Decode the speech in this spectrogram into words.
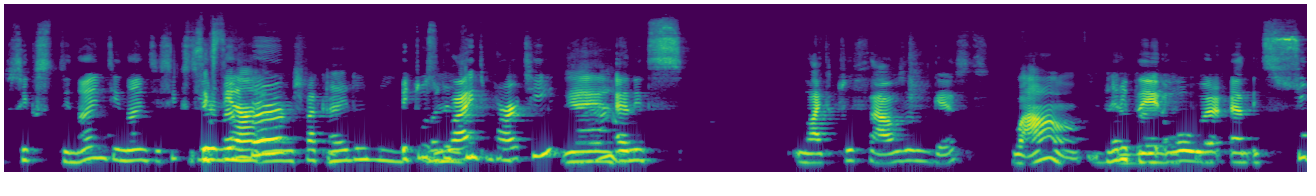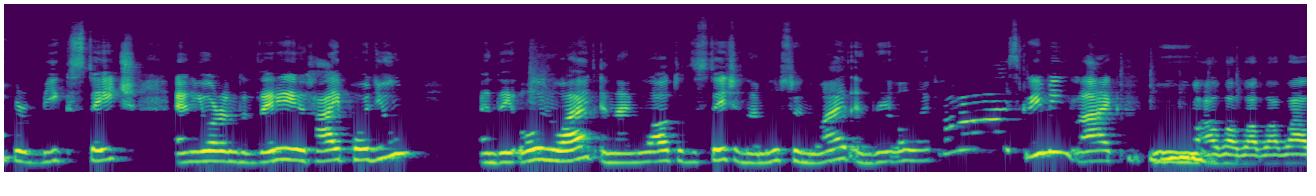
60, 90, 96. 69. Uh, remember? I don't know. It was a white it party. Yeah. And it's like 2,000 guests. Wow. Very they all were, and it's super big stage and you're on the very high podium and they all in white and i go out to the stage and i'm also in white and they all like ah, screaming like wow wow wow wow wow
